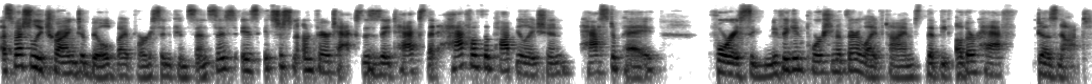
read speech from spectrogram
especially trying to build bipartisan consensus is it's just an unfair tax. This is a tax that half of the population has to pay for a significant portion of their lifetimes that the other half does not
